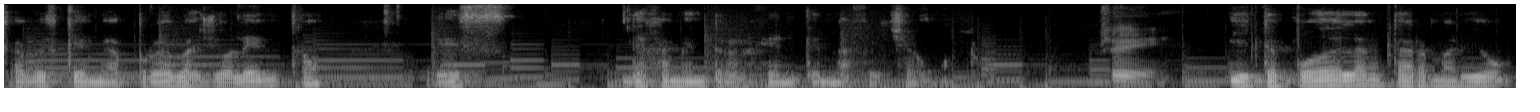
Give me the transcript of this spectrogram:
sabes que me apruebas, yo le entro, es déjame entrar gente en la fecha 1. Sí. Y te puedo adelantar, Mario,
